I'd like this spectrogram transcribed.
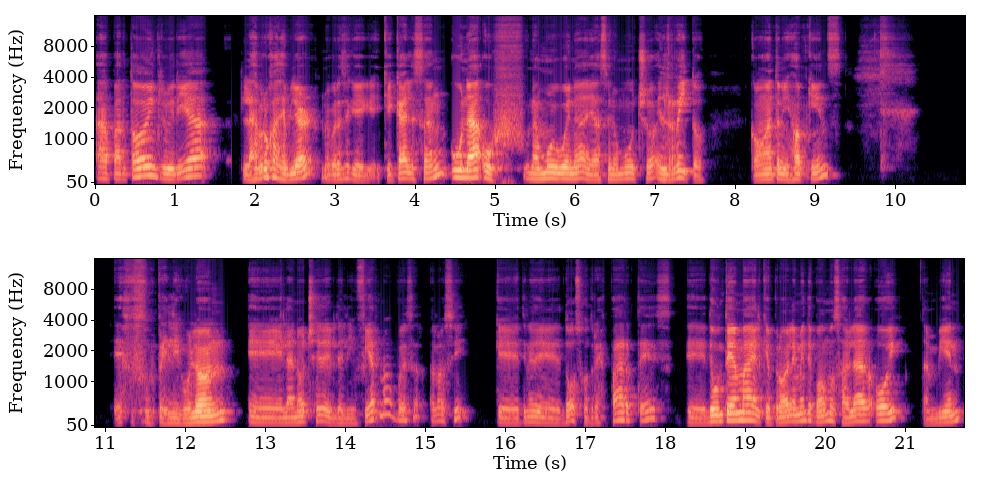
apartado incluiría Las Brujas de Blair, me parece que, que calzan. Una, uff, una muy buena de hace no mucho, El Rito, con Anthony Hopkins. Es un peliculón. Eh, la Noche del, Infierno, puede ser, algo así, que tiene de dos o tres partes, eh, de un tema del que probablemente podamos hablar hoy también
